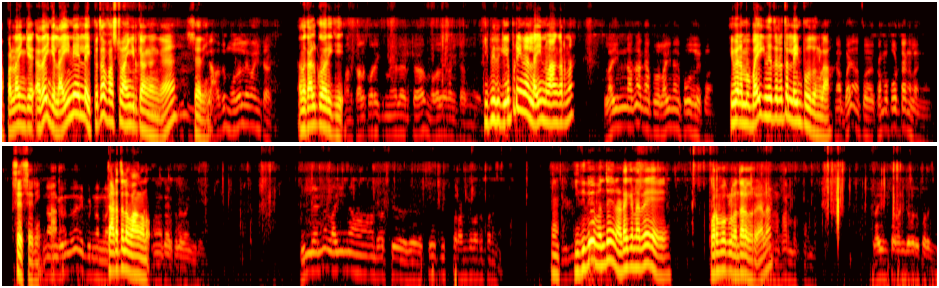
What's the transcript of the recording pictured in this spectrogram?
அப்போல்லாம் இங்கே அதான் இங்கே லைனே இல்லை இப்போ தான் ஃபஸ்ட்டு வாங்கியிருக்காங்க அங்கே. சரிங்க. அது முதல்ல வாங்கிட்டாங்க. அந்த கல்குவாரிக்கு அந்த கல்குறைக்கு மேலே இருக்க முதல்ல வாங்கிட்டாங்க. இப்போ இதுக்கு எப்படி நான் லைன் வாங்குறேன்னா? லைன் அதாங்க அப்போ லைன் அங்கே போகுதுல இப்போ. இப்போ நம்ம பைக் நிறுத்துறத லைன் போகுதுங்களா அப்போ கம்ப போட்டாங்களாங்க சரி சரி. நான் அங்கே இருந்தது இப்படி நம்ம தடத்தில் வாங்கணும். ஆ, தரத்தில் வாங்கிக்கலாம். இல்லைன்னா லைன் டூ பீஸ் அங்கே வருது பாருங்க. இதுவே வந்து நடக்கினரே புறம்போக்கில் வந்தாலும் வரும். ஏன்னா? லைன் பாருங்க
